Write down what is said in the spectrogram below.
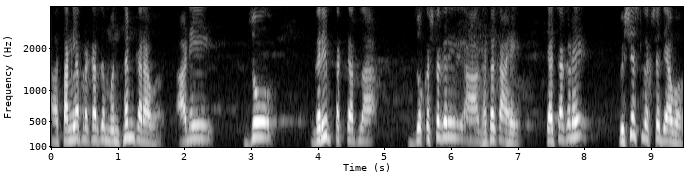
चांगल्या प्रकारचं मंथन करावं. आणि जो गरीब तक्त्यातला जो कष्टकरी घटक आहे त्याच्याकडे विशेष लक्ष द्यावं.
